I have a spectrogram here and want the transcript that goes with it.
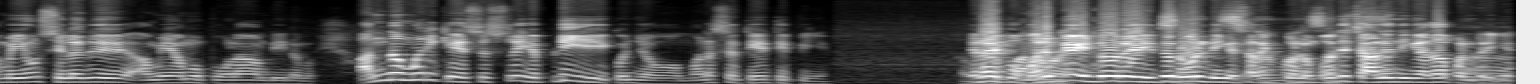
அமையும் சிலது அமையாம போலாம் அப்படின்னு. அந்த மாதிரி கேசஸ்ல எப்படி கொஞ்சம் மனசை தேத்திப்பீங்க? ஏன்னா இப்போ மறுபடியும் இன்னொரு இது ரோல் நீங்க செலக்ட் பண்ணும்போது சேலஞ்சிங்கா தான் பண்றீங்க.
